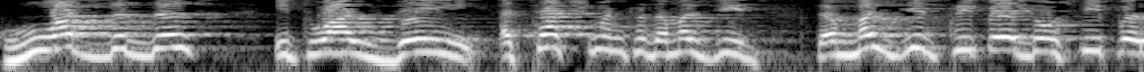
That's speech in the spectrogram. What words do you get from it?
What did this? It was their attachment to the masjid. The masjid prepared those people.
